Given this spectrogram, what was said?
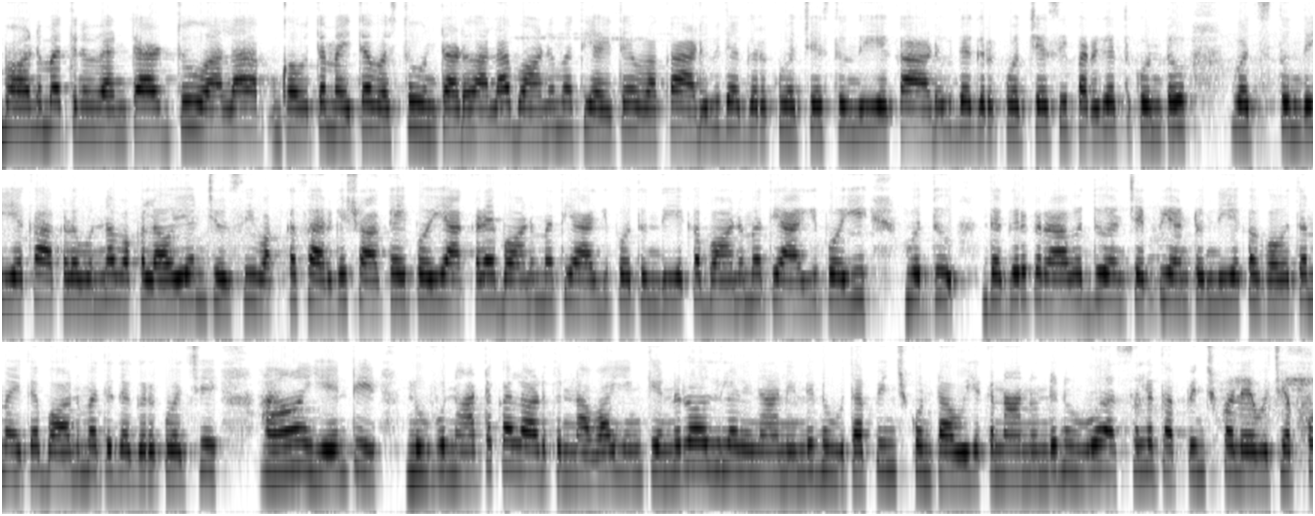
భానుమతిని వెంటాడుతూ అలా గౌతమ్ అయితే వస్తూ ఉంటాడు. అలా భానుమతి అయితే ఒక అడవి దగ్గరకు వచ్చేస్తుంది. ఇక అడవి దగ్గరకు వచ్చేసి పరిగెత్తుకుంటూ వస్తుంది. ఇక అక్కడ ఉన్న ఒక లోయను చూసి ఒక్కసారిగా షాక్ అయిపోయి అక్కడే భానుమతి ఆగిపోతుంది. ఇక భానుమతి ఆగిపోయి వద్దు దగ్గరకు రావద్దు అని చెప్పి అంటుంది. ఇక గౌతమ్ అయితే భానుమతి దగ్గరకు వచ్చి ఏంటి నువ్వు నాటకాలు ఆడుతున్నావా? ఇంకెన్ని రోజులని నా నుండి నువ్వు తప్పించుకుంటావు? ఇక నా నుండి నువ్వు అస్సలు తప్పించుకోలేవు. చెప్పు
